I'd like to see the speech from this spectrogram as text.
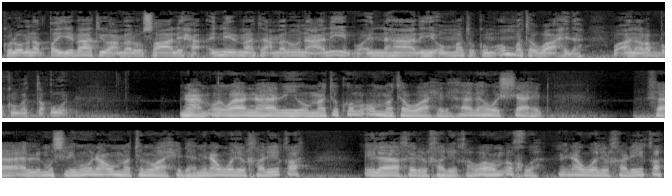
كلوا من الطيبات واعملوا صالحا إني بما تعملون عليم وإن هذه أمتكم أمة واحدة وأنا ربكم فاتقون. نعم. وأن هذه أمتكم أمة واحدة هذا هو الشاهد. فالمسلمون أمة واحدة من أول الخليقة إلى آخر الخليقة وهم أخوة من أول الخليقة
